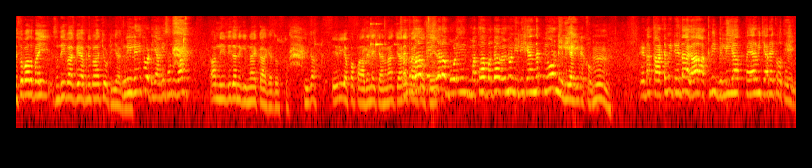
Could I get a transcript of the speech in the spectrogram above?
ਇਸ ਤੋਂ ਬਾਅਦ ਬਾਈ ਸੰਦੀਪ ਅੱਗੇ ਆਪਣੇ ਕੋਲ ਆ ਝੋਟੀ ਆ ਗਈ। ਨੀਲੇ ਦੀ ਝੋਟੀ ਆ ਗਈ ਸੰਧੂ ਸਾਹਿਬ ਆ ਨੀਲੀ ਦਾ ਨਗੀਨਾ ਇੱਕ ਆ ਗਿਆ ਦੋਸਤੋ ਠੀਕ ਆ? ਇਹ ਵੀ ਆਪਾਂ ਪਾ ਦਿੰਨੇ ਚਾਨਣਾ ਚਾਰੇ ਸੰਧੂ ਪੈਰ ਸਾਹਿਬ ਧੋਤੇ ਆ। ਜਿਹੜਾ ਬੋਲੀ ਮੱਥਾ ਬੱਗਾ ਹੋਵੇ ਉਹਨੂੰ ਨੀਲੀ ਕਹਿੰਦੇ ਪਿਓਰ ਨੀਲੀ ਆਈ ਵੇਖੋ। ਹੂੰ। ਟੇਡਾ ਕੱਟ ਵੀ ਟੇਡਾ ਹੈਗਾ ਅੱਖ ਵੀ ਬਿੱਲੀ ਆ ਪੈਰ ਵੀ ਚਾਰੇ ਧੋਤੇ ਆ ਜੀ।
